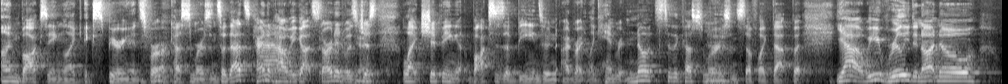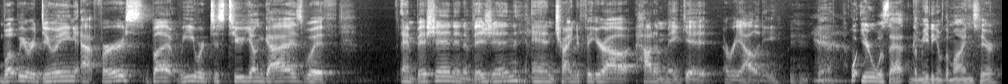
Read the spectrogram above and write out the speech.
unboxing like experience for our customers, and so that's kind wow. of how we got started. Was yeah. just like shipping boxes of beans, and I'd write like handwritten notes to the customers yeah. and stuff like that. But yeah, we really did not know what we were doing at first, but we were just two young guys with ambition and a vision and trying to figure out how to make it a reality. Mm-hmm. Yeah. yeah. What year was that? The meeting of the minds here?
